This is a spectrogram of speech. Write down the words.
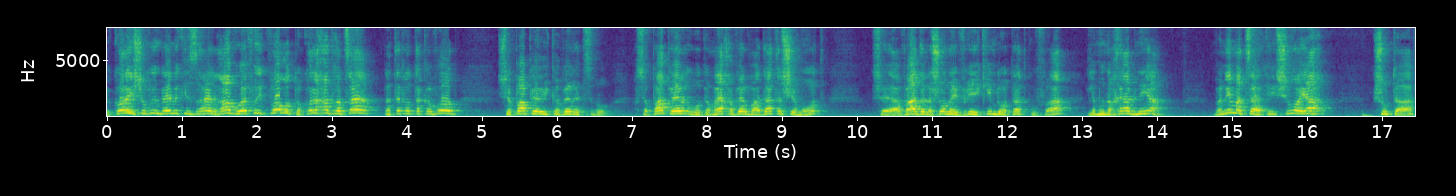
וכל היישובים בעמק יזרעאל רבו איפה יקבור אותו. כל אחד רצה לתת לו את הכבוד שפאפר ייקבר אצלו. עכשיו פאפר הוא גם היה חבר ועדת השמות שהוועד הלשון העברי הקים באותה תקופה למונחי הבנייה. ואני מצאתי שהוא היה שותף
